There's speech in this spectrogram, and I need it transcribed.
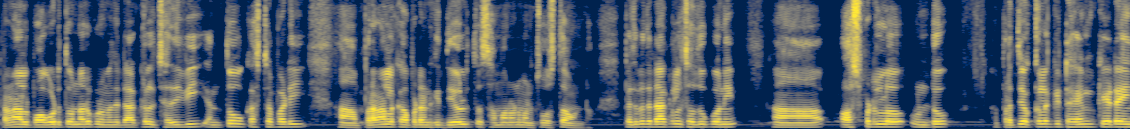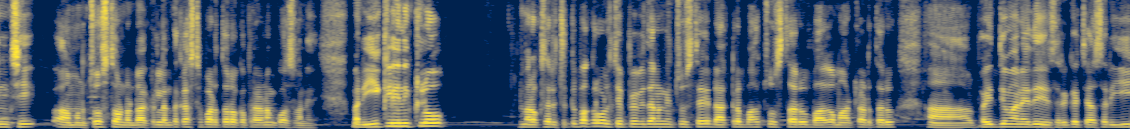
ప్రాణాలు పోగొడుతున్నారు. కొంతమంది డాక్టర్లు చదివి ఎంతో కష్టపడి ప్రాణాలు కాపాడడానికి దేవుళ్ళతో సమానం మనం చూస్తూ ఉంటాం. పెద్ద పెద్ద డాక్టర్లు చదువుకొని హాస్పిటల్లో ఉంటూ ప్రతి ఒక్కరికి టైం కేటాయించి మనం చూస్తూ ఉంటాం డాక్టర్లు ఎంత కష్టపడతారో ఒక ప్రాణం కోసం అనేది. మరి ఈ క్లినిక్లో మరి ఒకసారి చుట్టుపక్కల వాళ్ళు చెప్పే విధానంగా చూస్తే డాక్టర్ బాగా చూస్తారు బాగా మాట్లాడతారు. వైద్యం అనేది సరిగ్గా చేస్తారు. ఈ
